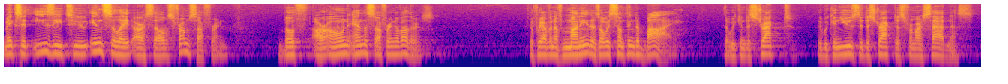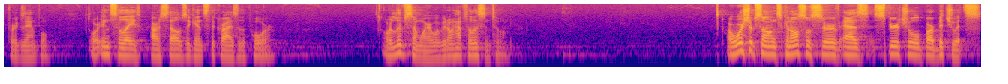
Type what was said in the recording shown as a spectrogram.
makes it easy to insulate ourselves from suffering, both our own and the suffering of others. If we have enough money, there's always something to buy that we can distract, that we can use to distract us from our sadness, for example, or insulate ourselves against the cries of the poor, or live somewhere where we don't have to listen to them. Our worship songs can also serve as spiritual barbiturates,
